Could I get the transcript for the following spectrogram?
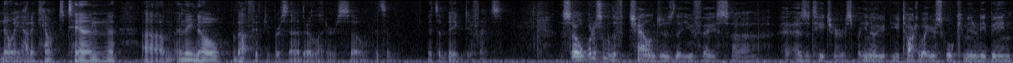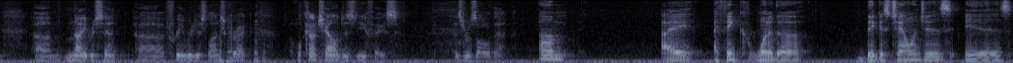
knowing how to count to 10, um, and they know about 50% of their letters, so it's a, it's a big difference. So what are some of the challenges that you face uh, as a teacher? But you know, you, you, talked about your school community being 90% um, uh, free and reduced lunch, mm -hmm, correct? Mm -hmm. What kind of challenges do you face as a result of that? Um, I, I think one of the biggest challenges is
